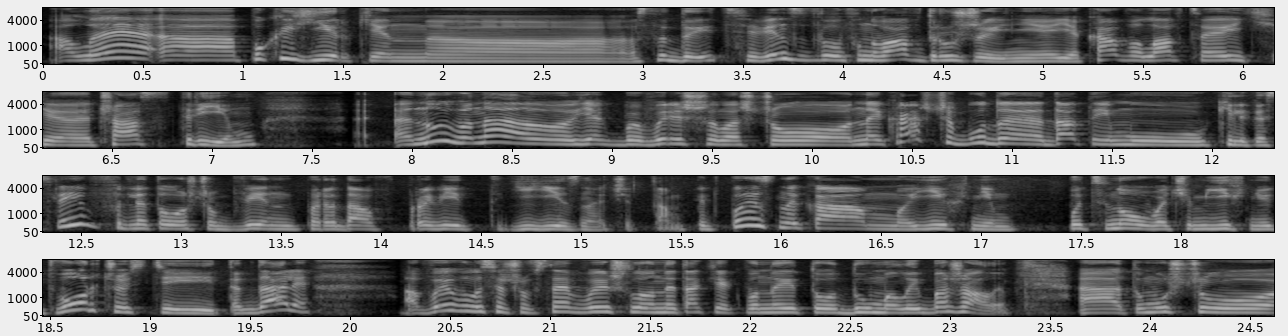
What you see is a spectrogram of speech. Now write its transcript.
Але е, поки Гіркін е, сидить, він зателефонував дружині, яка вела в цей е, час стрім. Ну і вона якби вирішила, що найкраще буде дати йому кілька слів для того, щоб він передав привіт її, значить, там підписникам, їхнім поціновувачам їхньої творчості і так далі. А виявилося, що все вийшло не так, як вони то думали і бажали. А, тому що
